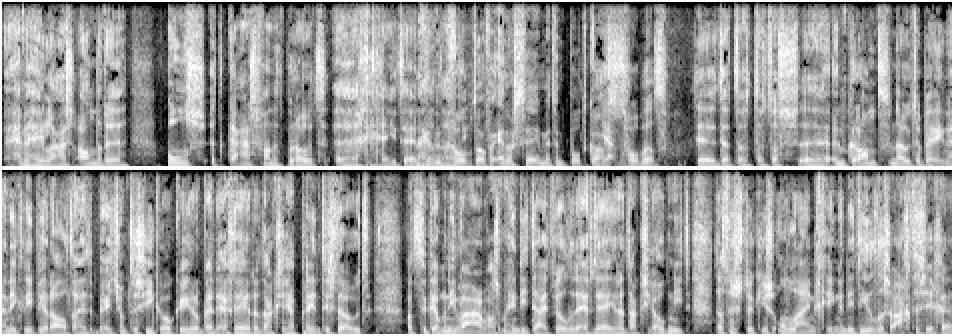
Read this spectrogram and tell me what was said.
hebben helaas andere ons het kaas van het brood uh, gegeten. En nou, hebben we bijvoorbeeld over NRC met een podcast. Ja, bijvoorbeeld. Uh, dat, dat, dat, was uh, een krant, notabene. En ik riep hier altijd een beetje om te zieken, ook hier bij de FD-redactie... ja, print is dood, wat natuurlijk helemaal niet waar was. Maar in die tijd wilde de FD-redactie ook niet dat hun stukjes online gingen. Dit hielden ze achter zich, hè,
